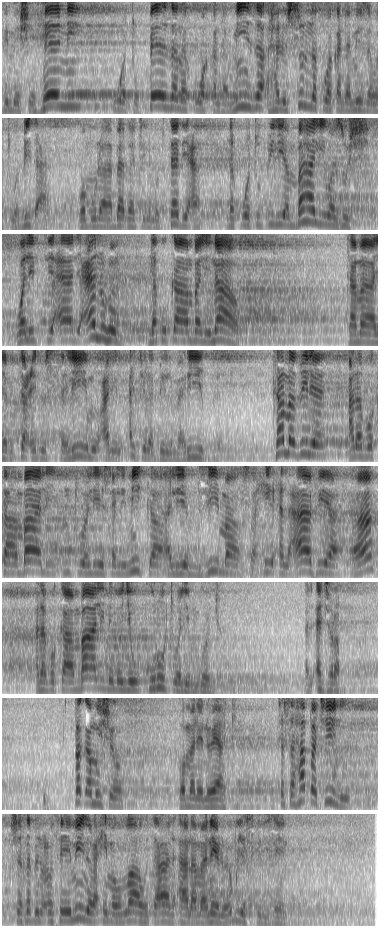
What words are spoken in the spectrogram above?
vimesheheni kuwatopeza na kuwakandamiza ahli sunna kuwakandamiza watu wa bid'a wa munabadhati almubtadi'a na kuwatupilia mbali wazushi walibtiad anhum na kukaa mbali nao. Kama yabtaidu salimu anil ajra bil marid kama vile anavyokaa mbali mtu aliyesalimika aliyemzima sahih al afia anavokaa mbali na mwenye ukurutu aliyemgonjwa al ajrab mpaka mwisho wa maneno yake. Sasa hapa chini Sheikh Ibn Uthaymeen rahimahullahu ta'ala ana maneno. Hebu yasikilizeni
